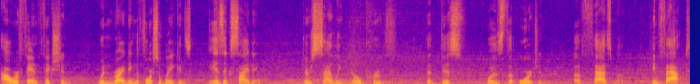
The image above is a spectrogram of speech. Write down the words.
our fan fiction when writing The Force Awakens is exciting, there's sadly no proof that this was the origin of Phasma. In fact,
